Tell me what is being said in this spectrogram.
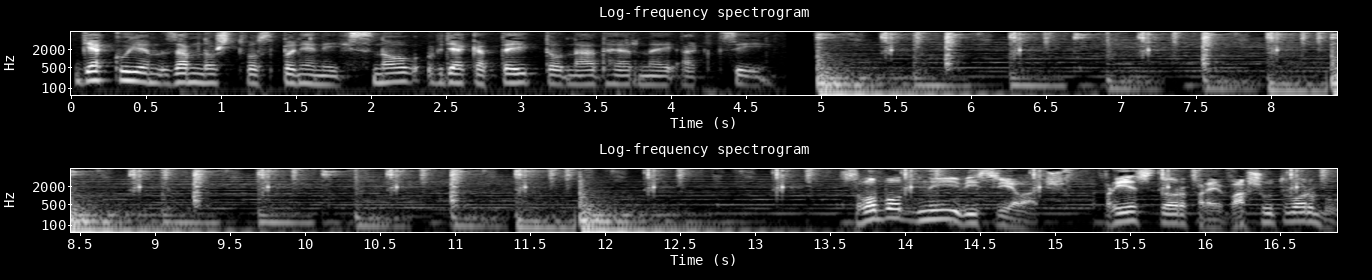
Ďakujem za množstvo splnených snov vďaka tejto nádhernej akcii. Slobodný vysielač. Priestor pre vašu tvorbu.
